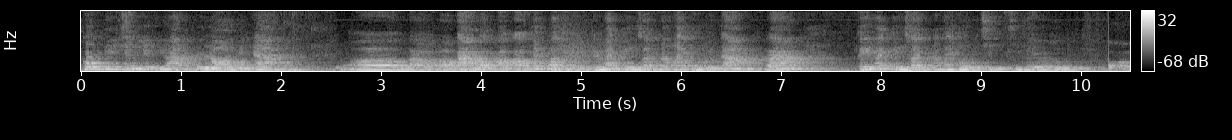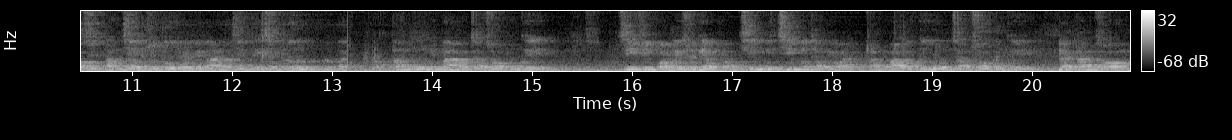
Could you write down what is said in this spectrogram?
công ty trách nhiệm hữu hạn Deloitte Việt Nam uh, báo, báo cáo báo cáo kết quả thực hiện kế hoạch kinh doanh năm 2018 và kế hoạch kinh doanh năm 2019 xin mời ông Dung. vào sự tăng trưởng doanh thu của Việt Nam chiếm tỷ trọng lớn là tăng 43% so cùng kỳ. Chi phí quản lý doanh nghiệp bằng 99% kế hoạch, tăng 34% so cùng kỳ. Là tăng do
